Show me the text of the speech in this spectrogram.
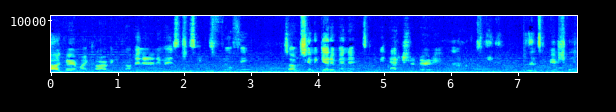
Dog hair in my car because I'm in it anyways, and it's like it's filthy. So I'm just gonna get him in it. It's gonna be extra dirty, and then I'm gonna clean it, and then it's gonna be extra clean.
